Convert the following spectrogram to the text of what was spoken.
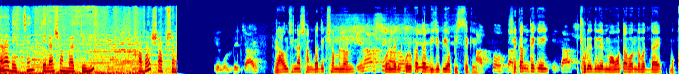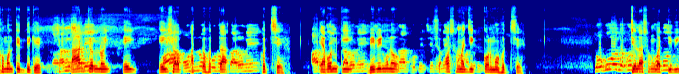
আপনারা দেখছেন জেলা সংবাদ টিভি খবর সবসময় বলতে চাই? রাহুল সিনহা সাংবাদিক সম্মেলন করলেন কলকাতা বিজেপি অফিস থেকে। সেখান থেকেই ছুড়ে দিলেন মমতা বন্দ্যোপাধ্যায় মুখ্যমন্ত্রীর দিকে। তার জন্যই এই এই সব আত্মহত্যা হচ্ছে। এমনকি বিভিন্ন অসামাজিক কর্ম হচ্ছে। জেলা সংবাদ টিভি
